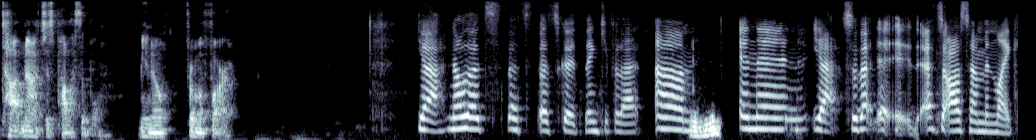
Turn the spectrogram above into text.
top notch as possible, you know, from afar. Yeah, no, that's that's that's good. Thank you for that. Um, mm-hmm. and then yeah, so that that's awesome. And like,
